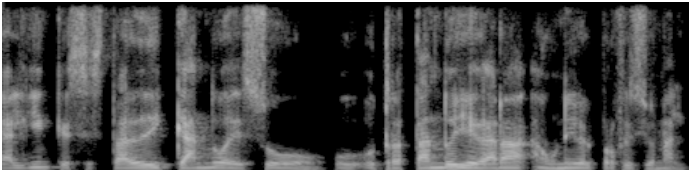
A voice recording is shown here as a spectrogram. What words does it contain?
alguien que se está dedicando a eso o, tratando de llegar a, un nivel profesional?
